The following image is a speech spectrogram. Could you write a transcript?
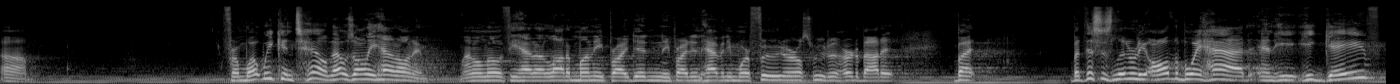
Um, from what we can tell, that was all he had on him. I don't know if he had a lot of money, he probably didn't. He probably didn't have any more food, or else we would have heard about it. But, but this is literally all the boy had, and he, he gave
